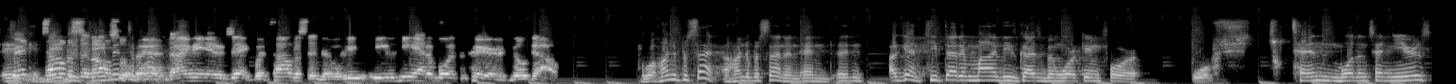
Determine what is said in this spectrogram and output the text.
It, Thomason also, man. Play. I mean, interject, but Thomason, though, he, he he had a boy prepared, no doubt. Well, hundred percent, hundred percent, and and and again, keep that in mind. These guys have been working for ten more than ten years,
